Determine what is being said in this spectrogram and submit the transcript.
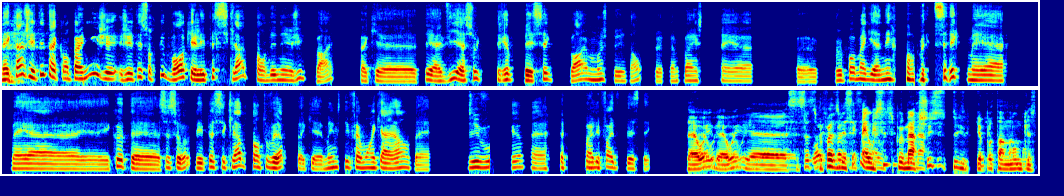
Mais quand j'ai été accompagné, j'ai été surpris de voir que les pistes cyclables sont d'énergie l'hiver. Fait que, tu sais, avis à ceux qui trippent basic l'hiver, moi, je dis non, j'aime bien ça. Mais euh, je veux pas maganer mon bicycle, mais, euh, mais euh, écoute, c'est ça. Les pistes cyclables sont ouvertes. Fait que même s'il fait moins 40, ben, je vous vais aller faire du bicycle. Ben oui, ben oui, c'est ça. Tu peux faire du bicycle, mais aussi tu peux marcher si tu n'y a pas tant de monde que qui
